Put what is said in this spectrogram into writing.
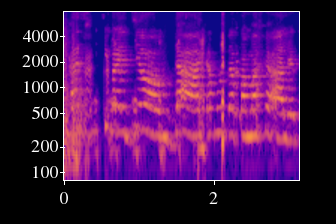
Спасибо, идем. Да, кому-то помахали.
